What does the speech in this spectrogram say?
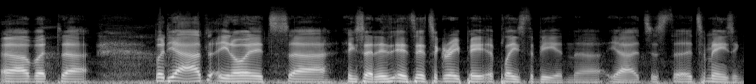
uh, but uh, but yeah, you know, it's uh, like I said, it, it's it's a great pa- place to be, and uh, yeah, it's just uh, it's amazing.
